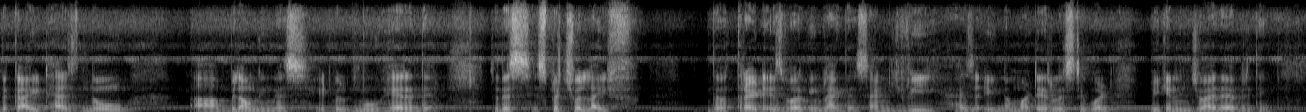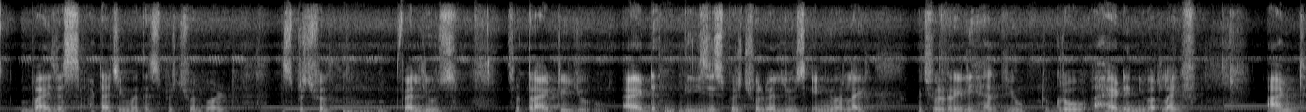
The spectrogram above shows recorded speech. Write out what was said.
the kite has no uh, belongingness. It will move here and there. So this spiritual life the thread is working like this. And we as in a materialistic world we can enjoy the everything by just attaching with the spiritual world the spiritual values so try to you add these spiritual values in your life which will really help you to grow ahead in your life and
